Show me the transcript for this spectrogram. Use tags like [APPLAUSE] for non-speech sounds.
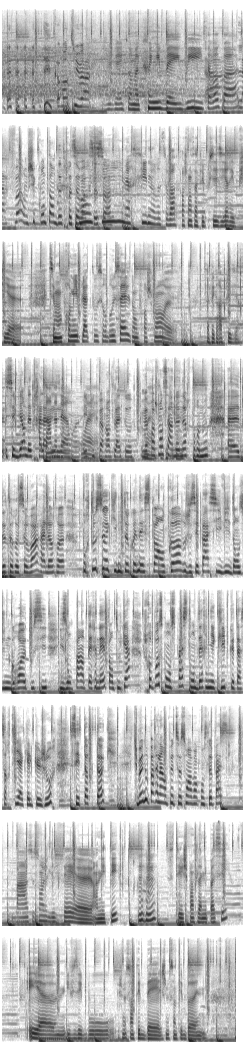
[LAUGHS] Comment tu vas? Je vais bien avec toi, ma Queenie Baby. Ça va quoi La forme, je suis contente de te recevoir Moi ce aussi, soir. Merci de me recevoir. Franchement, ça fait plaisir. Et puis, euh, c'est mon premier plateau sur Bruxelles. Donc, franchement, euh, ça fait grave plaisir. C'est bien d'être à la C'est un maison honneur, euh, et ouais. puis de faire un plateau. Mais Ouais, franchement, c'est un bien. honneur pour nous euh, de te recevoir. Alors, euh, pour tous ceux qui ne te connaissent pas encore, je ne sais pas s'ils vivent dans une grotte ou si ils n'ont pas Internet. En tout cas, je propose qu'on se passe ton dernier clip que tu as sorti il y a quelques jours. C'est Toc Toc. Tu peux nous parler un peu de ce son avant qu'on se le passe? Ben, ce son, je l'ai fait euh, en été. Mhm. C'était, je pense, l'année passée. Et il faisait beau, je me sentais belle, je me sentais bonne.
